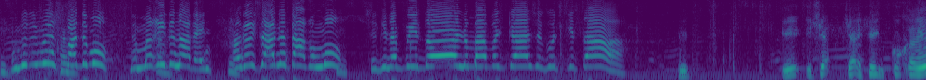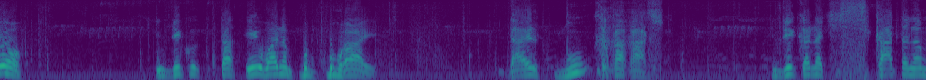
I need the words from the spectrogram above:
bunutin mo yung espada mo nang makita natin hanggang saan ang tapang mo. Sige na, Pidol. Lumabad ka. Sagot kita. I, isa, isahin ko kayo. Hindi ko ta iwan ng buhay. Dahil bu kakakas. Hindi ka nasisikatan ng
